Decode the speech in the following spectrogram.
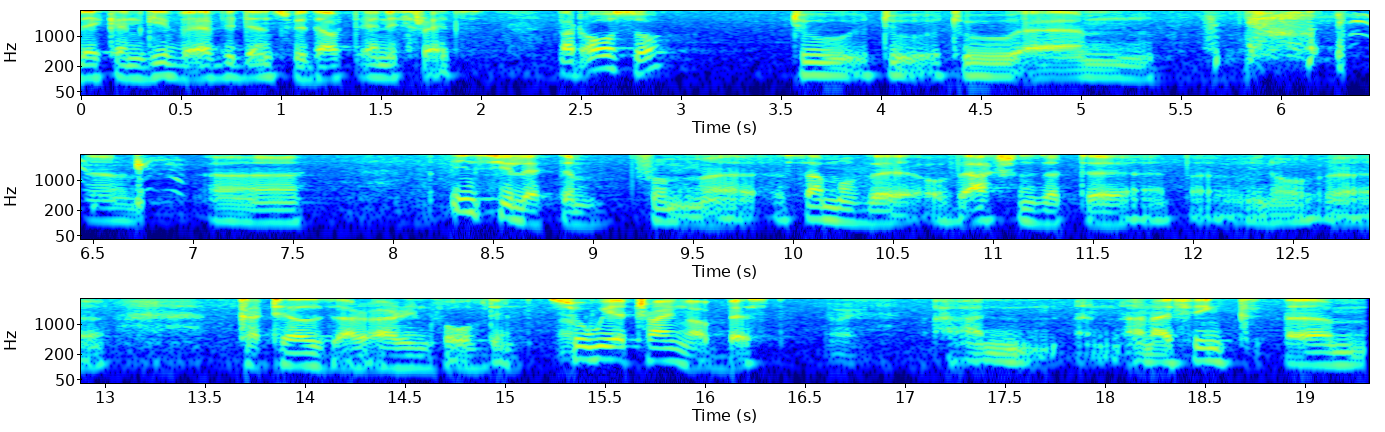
they can give evidence without any threats, but also to, to, to um, um, uh, insulate them from uh, some of the, of the actions that, uh, you know, uh, cartels are, are involved in. So we are trying our best. Right. And, and, and I think, um,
